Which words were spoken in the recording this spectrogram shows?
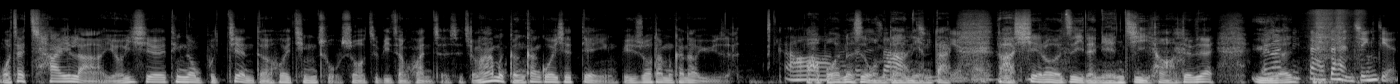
我在猜啦，有一些听众不见得会清楚说自闭症患者是怎么，他们可能看过一些电影，比如说他们看到雨人。啊，不过那是我们的年代啊，泄露了自己的年纪哈，对不对？雨人，但还是很经典。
